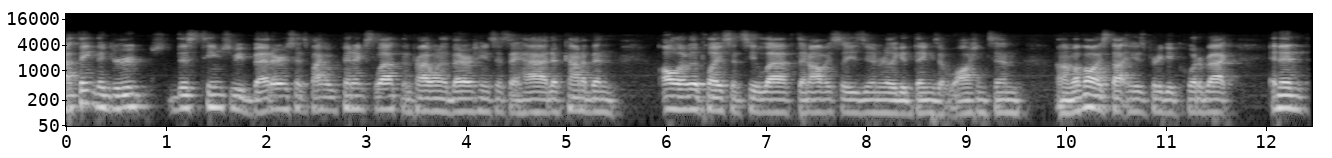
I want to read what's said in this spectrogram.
I think the group, this team should be better since Michael Penix left and probably one of the better teams since they had. They've kind of been all over the place since he left, and obviously he's doing really good things at Washington. Um, I've always thought he was a pretty good quarterback. And then,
